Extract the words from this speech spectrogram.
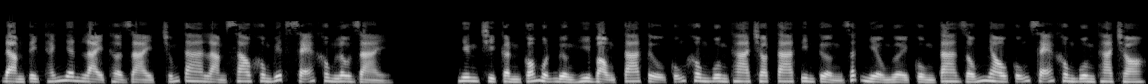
Đàm tịch thánh nhân lại thở dài, chúng ta làm sao không biết sẽ không lâu dài. Nhưng chỉ cần có một đường hy vọng ta tự cũng không buông tha cho ta tin tưởng rất nhiều người cùng ta giống nhau cũng sẽ không buông tha cho.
